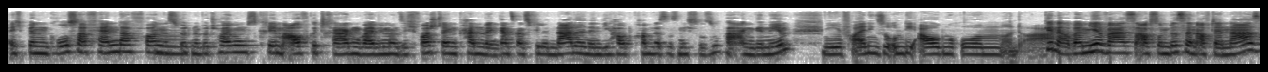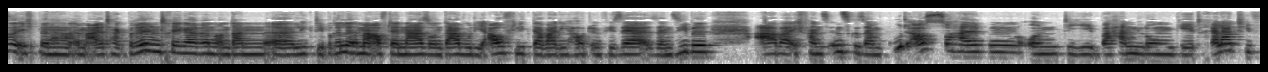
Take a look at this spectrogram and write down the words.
Ich bin großer Fan davon. Mhm. Es wird eine Betäubungscreme aufgetragen tragen, weil wie man sich vorstellen kann, wenn ganz, ganz viele Nadeln in die Haut kommen, das ist nicht so super angenehm. Nee, vor allen Dingen so um die Augen rum und oh. Genau, bei mir war es auch so ein bisschen auf der Nase. Ich bin ja. im Alltag Brillenträgerin und dann äh, liegt die Brille immer auf der Nase und da, wo die aufliegt, da war die Haut irgendwie sehr sensibel. Aber ich fand es insgesamt gut auszuhalten und die Behandlung geht relativ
